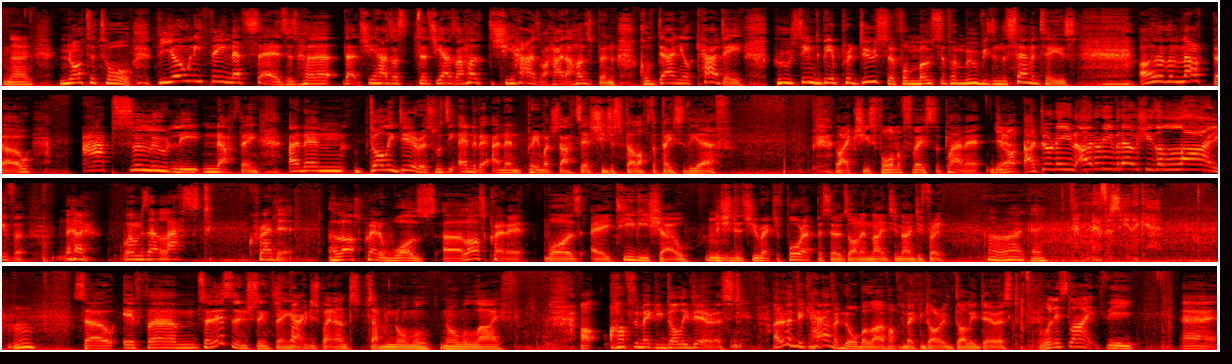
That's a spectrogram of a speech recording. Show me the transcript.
No, Not at all. The only thing that says is her that she has a that she has a hus- she has or had a husband called Daniel Caddy, who seemed to be a producer for most of her movies in the seventies. Other than that, though. Absolutely nothing. And then Dolly Dearest was the end of it, and then pretty much that's it. She just fell off the face of the earth. Like she's fallen off the face of the planet. Yeah. know- I don't even I don't even know if she's alive. no. When was that last credit? her last credit was uh, last credit was a TV show that she did. She directed four episodes on in 1993. Oh right, okay. Then never seen again. So if um, so, this is an interesting thing. Probably act- just went on to have a normal, normal life. Uh, after making Dolly Dearest, I don't know if you can have a normal life after making Dolly, Dolly Dearest. Well, it's like the uh,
